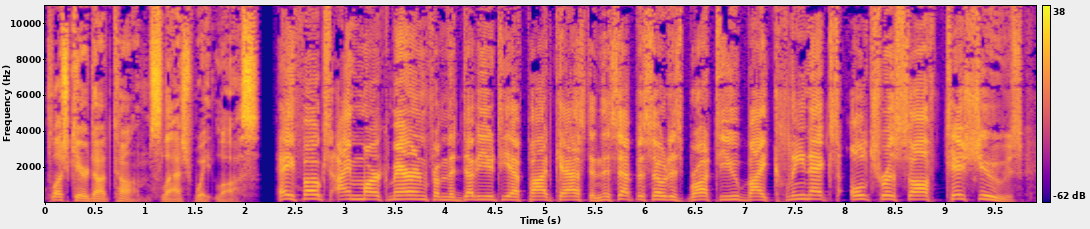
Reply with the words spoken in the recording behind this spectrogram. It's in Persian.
plushcare.com slash weight loss. Hey, folks, I'm Mark Marin from the WTF Podcast, and this episode is brought to you by Kleenex Ultra Soft Tissues,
